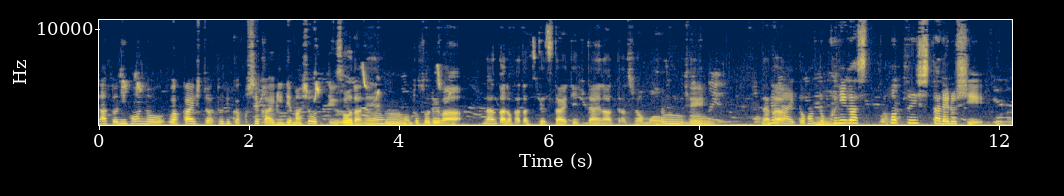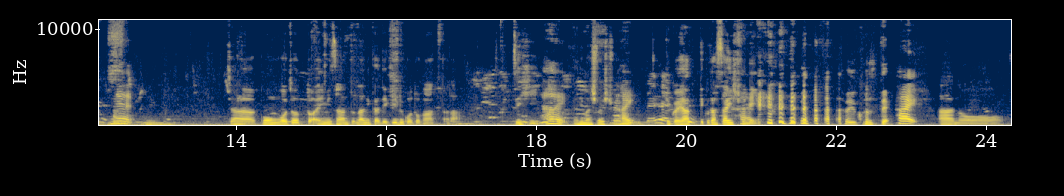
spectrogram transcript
あと日本の若い人はとにかく世界に出ましょうっていう。そうだね。うん本当それは、なんかの形で伝えていきたいなって私は思ううんんで、うん。なんか出ない、と本当国がす、本当に廃れるし。ね。じゃあ今後ちょっとあゆみさんと何かできることがあったら、ぜひ、はい。やりましょう、一緒に。はい。てか、やってください、一緒に。ということで、はい。あのー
